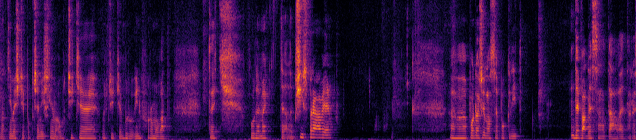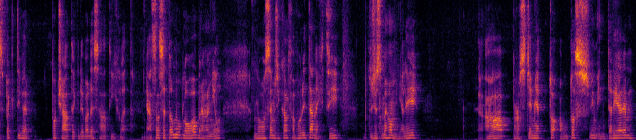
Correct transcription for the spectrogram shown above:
Nad tím ještě popřemýšlím a určitě, určitě budu informovat. Teď budeme k té lepší zprávě. Eh, podařilo se pokrýt 90. léta, respektive počátek 90. let. Já jsem se tomu dlouho bránil, dlouho jsem říkal favorita nechci, protože jsme ho měli a prostě mě to auto svým interiérem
